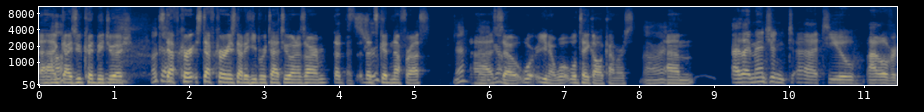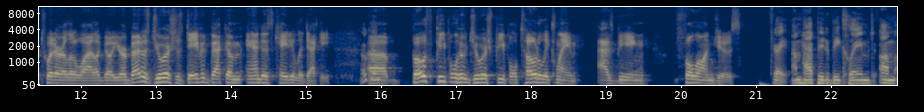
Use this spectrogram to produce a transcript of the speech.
uh, Uh-huh. guys who could be Jewish. Okay. Steph Curry, Steph Curry's got a Hebrew tattoo on his arm. That's That's that's, good enough for us. yeah. Uh, so we're, you know, we'll, we'll take all comers. all right. Um, As I mentioned uh, to you uh, over Twitter a little while ago, you're about as Jewish as David Beckham and as Katie Ledecky. okay. Uh, both people who Jewish people totally claim as being full on Jews. Great. I'm happy to be claimed um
